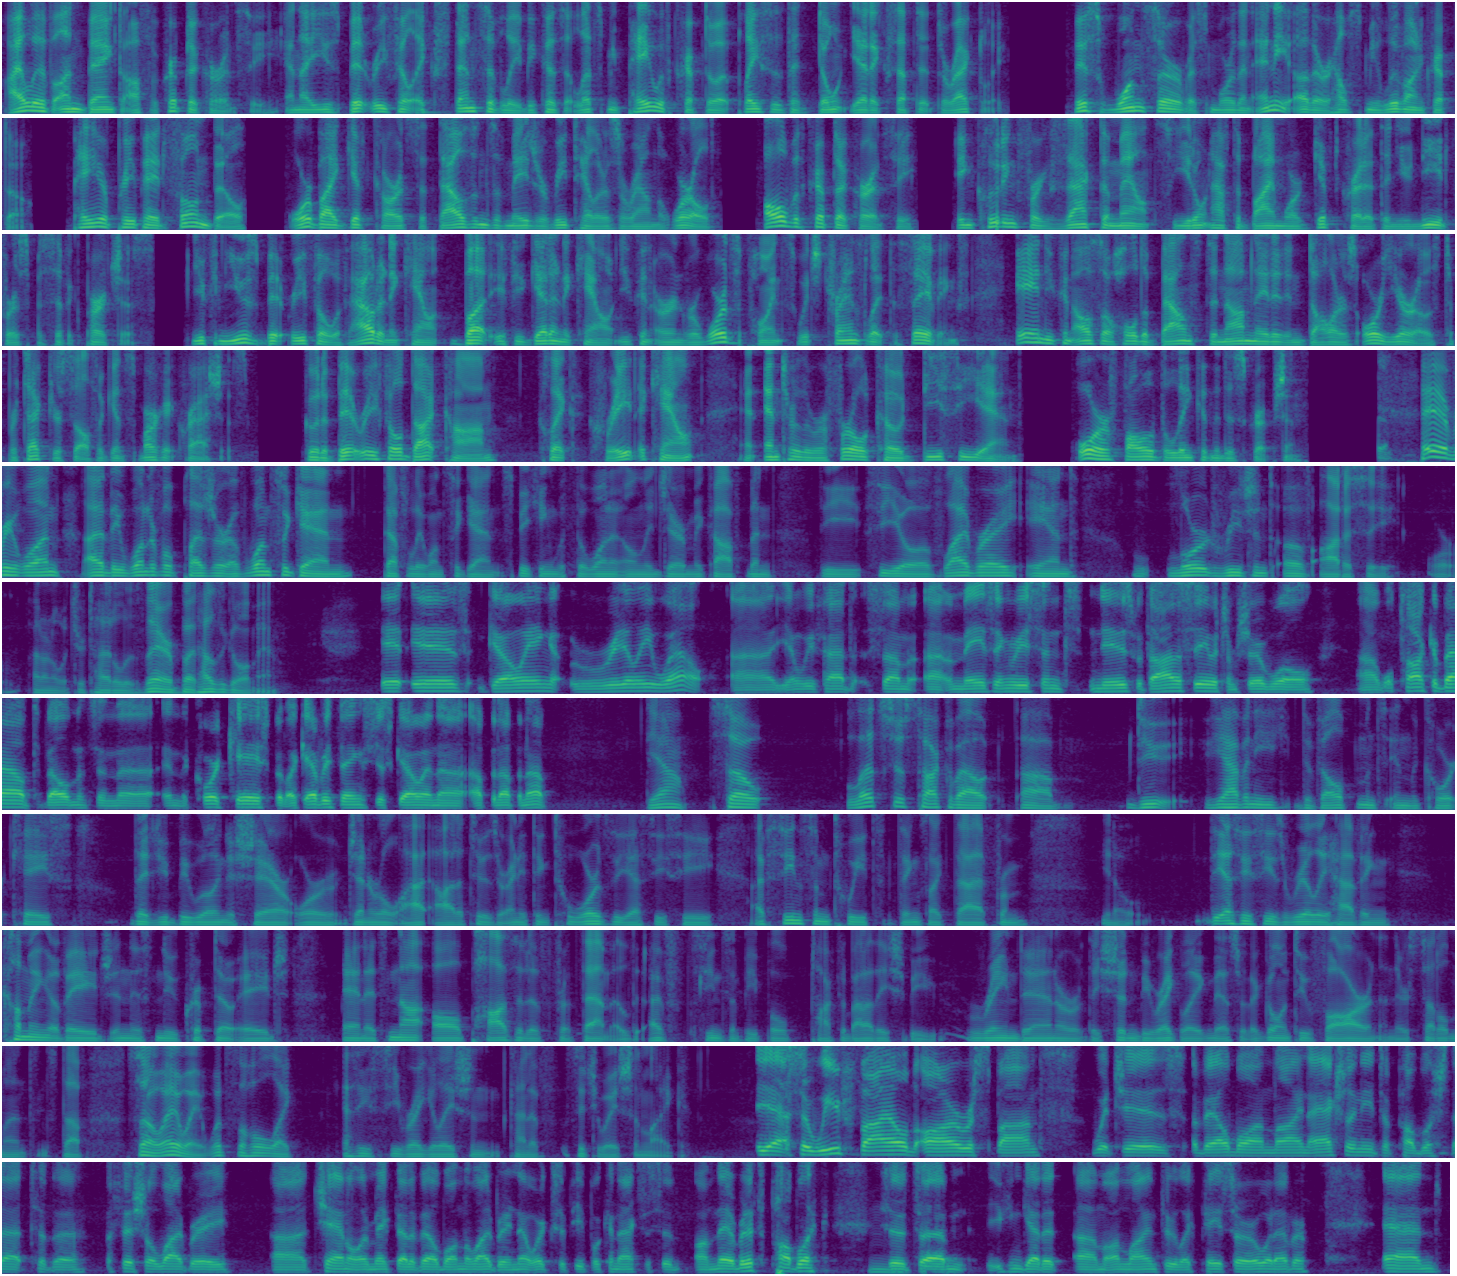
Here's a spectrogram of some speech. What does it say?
I live unbanked off of cryptocurrency, and I use Bitrefill extensively because it lets me pay with crypto at places that don't yet accept it directly. This one service, more than any other, helps me live on crypto, pay your prepaid phone bill, or buy gift cards to thousands of major retailers around the world, all with cryptocurrency, including for exact amounts so you don't have to buy more gift credit than you need for a specific purchase. You can use Bitrefill without an account, but if you get an account, you can earn rewards points, which translate to savings, and you can also hold a balance denominated in dollars or euros to protect yourself against market crashes. Go to bitrefill.com, click Create Account, and enter the referral code DCN, or follow the link in the description. Hey everyone, I have the wonderful pleasure of once again, definitely once again, speaking with the one and only Jeremy Kauffman, the CEO of LBRY and Lord Regent of Odysee. Or I don't know what your title is there, but how's it going, man? It is going really well. Uh, you know, we've had some uh, amazing recent news with Odysee, which I'm sure we'll uh, we'll talk about developments in the in the court case, but like everything's just going uh, up and up and up. Yeah. So let's just talk about um, do you, you have any developments in the court case that you'd be willing to share or general attitudes or anything towards the SEC? I've seen some tweets and things like that from, you know, the SEC is really having coming of age in this new crypto age and it's not all positive for them. I've seen some people talking about how they should be reined in or they shouldn't be regulating this or they're going too far and then there's settlements and stuff. So anyway, what's the whole like SEC regulation kind of situation like? Yeah, so we filed our response, which is available online. I actually need to publish that to the official LBRY uh, channel or make that available on the LBRY network so people can access it on there. But it's public, Hmm. so it's um, you can get it um, online through like Pacer or whatever. And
